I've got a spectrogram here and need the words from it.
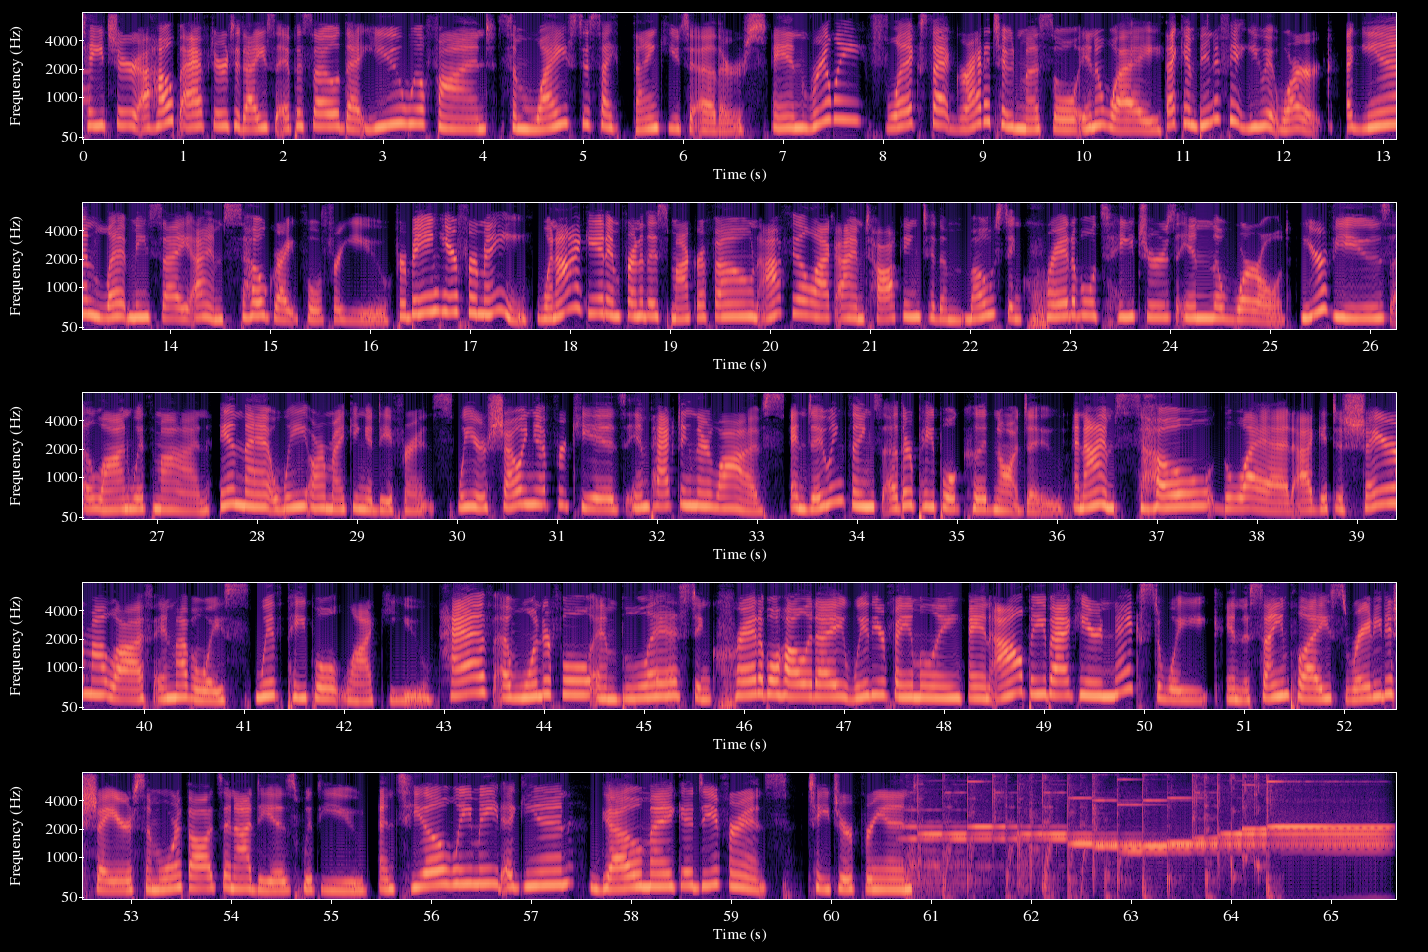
Teacher, I hope after today's episode that you will find some ways to say thank you to others and really flex that gratitude muscle in a way that can benefit you at work. Again, let me say I am so grateful for you for being here for me. When I get in front of this microphone, I feel like I am talking to the most incredible teachers in the world. Your views align with mine in that we are making a difference. We are showing up for kids, impacting their lives, and doing things other people could not do. And I am so glad I get to share my life and my voice with people like you. Have a wonderful and blessed, incredible holiday with your family, and I'll be back here next week in the same place, ready to share some more thoughts and ideas with you. Until we meet again, go make a difference teacher friend.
